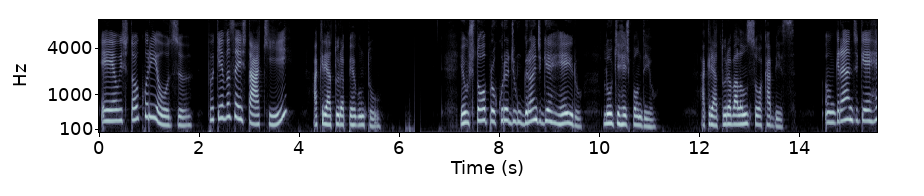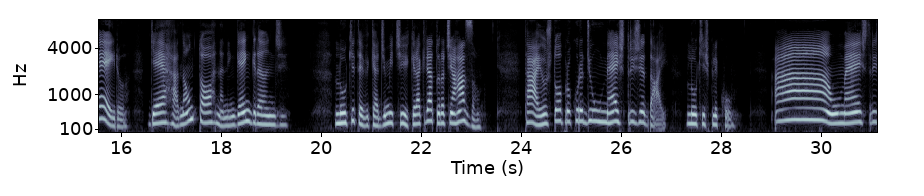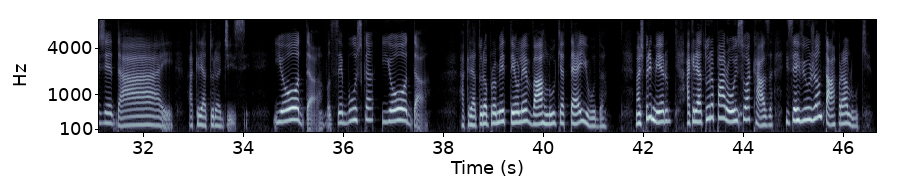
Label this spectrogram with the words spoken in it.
Eu estou curioso. Por que você está aqui? A criatura perguntou. Eu estou à procura de um grande guerreiro, Luke respondeu. A criatura balançou a cabeça. Um grande guerreiro. Guerra não torna ninguém grande. Luke teve que admitir que a criatura tinha razão. Tá, eu estou à procura de um mestre Jedi, Luke explicou. Ah, um mestre Jedi, a criatura disse. Yoda, você busca Yoda. A criatura prometeu levar Luke até Yoda. Mas primeiro, a criatura parou em sua casa e serviu o jantar para Luke.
